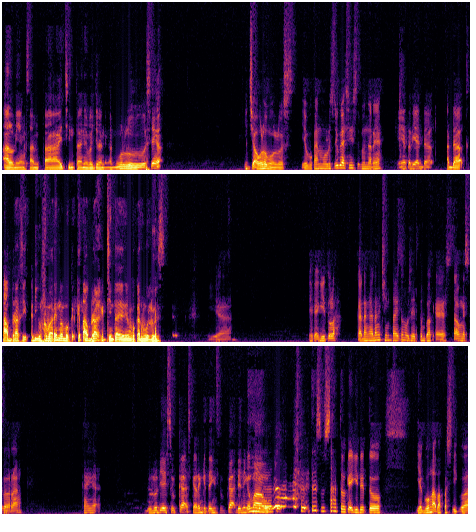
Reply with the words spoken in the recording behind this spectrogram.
Al nih yang santai cintanya berjalan dengan mulus ya nggak? Insya Allah mulus. Ya bukan mulus juga sih sebenarnya. Kayaknya tadi ada ada ketabrak sih. Tadi gua kemarin mau ketabrak cintanya bukan mulus. Iya. Ya kayak gitulah. Kadang-kadang cinta itu nggak bisa ditebak es. Tahu nggak sih orang? Kayak dulu dia suka sekarang kita yang suka dia nggak Iya, mau. tuh, itu, itu susah tuh kayak gitu tuh. Ya gue nggak apa-apa sih. Gue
